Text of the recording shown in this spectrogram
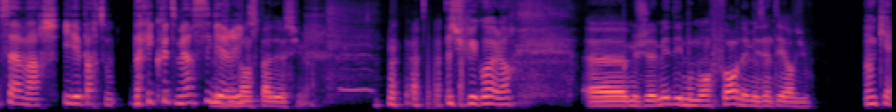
ça marche. Il est partout. Bah écoute, merci, Mais je Guéric. danse pas dessus. hein. Tu fais quoi alors? Euh, je mets des moments forts de mes interviews. Ok.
